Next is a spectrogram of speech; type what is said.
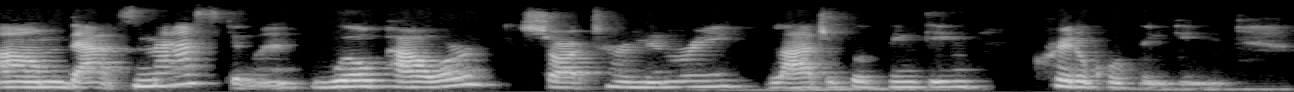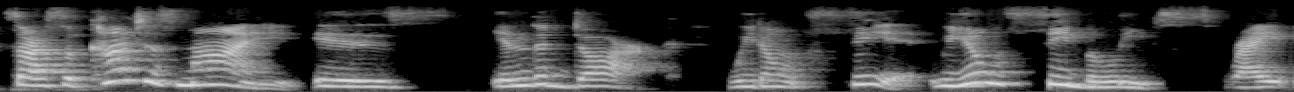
um, that's masculine, willpower, short-term memory, logical thinking, critical thinking. So our subconscious mind is in the dark we don't see it. We don't see beliefs, right?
